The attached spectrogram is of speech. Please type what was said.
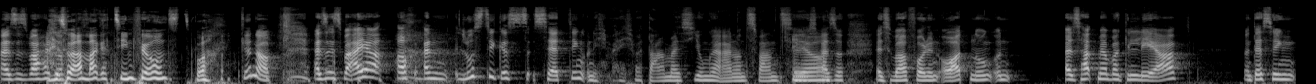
also es war halt Also ein Magazin für uns zwar. Genau. Also es war ja auch ein lustiges Setting und ich meine, ich war damals junge 21, Ja. also es war voll in Ordnung und es hat mir aber gelehrt und deswegen,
